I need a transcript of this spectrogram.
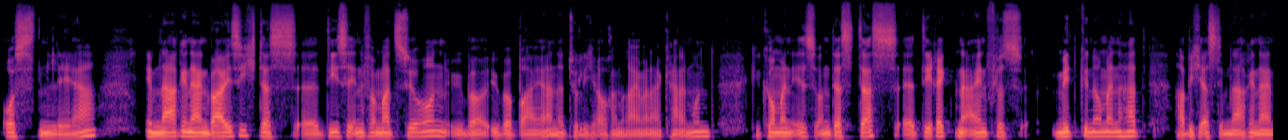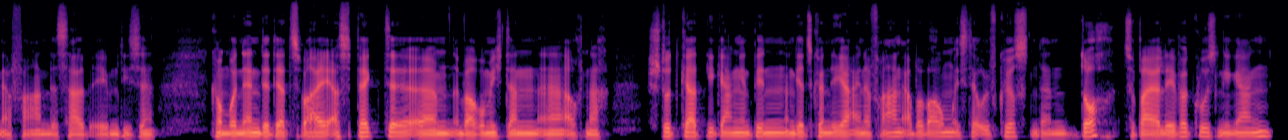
Osten leer. Im Nachhinein weiß ich, dass äh, diese Information über, über Bayer natürlich auch an Reimann Kalmund gekommen ist und dass das äh, direkten Einfluss mitgenommen hat, habe ich erst im Nachhinein erfahren. Deshalb eben diese Komponente der zwei Aspekte, ähm, warum ich dann äh, auch nach Stuttgart gegangen bin. Und jetzt könnte ja einer fragen, aber warum ist der Ulf Kürsten dann doch zu Bayer Leverkusen gegangen?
